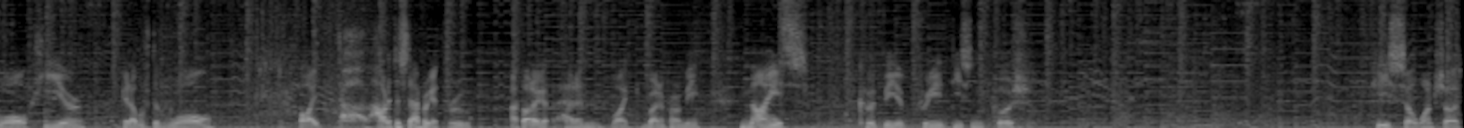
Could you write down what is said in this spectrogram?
wall here, get up with the wall. Oh, I, how did the stamper get through? I thought I had him like right in front of me. Nice. Could be a pretty decent push. He's so one shot.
